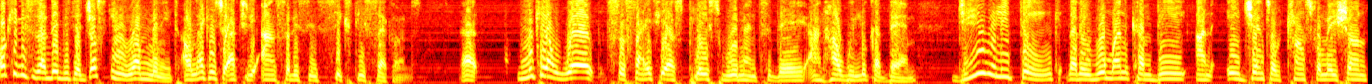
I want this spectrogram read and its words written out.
okay, Mrs. Adegbite, just in one minute, I'd like you to actually answer this in 60 seconds. Uh, looking at where society has placed women today and how we look at them, do you really think that a woman can be an agent of transformation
